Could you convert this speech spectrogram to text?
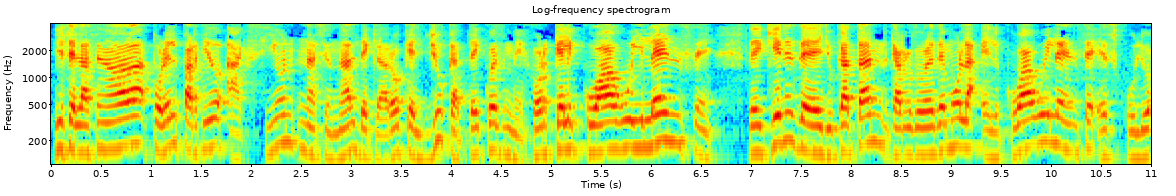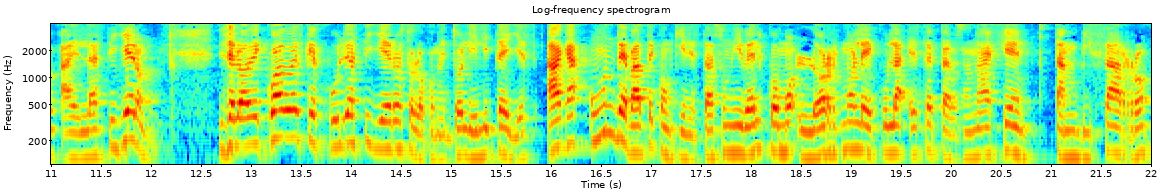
Dice, la senadora por el partido Acción Nacional declaró que el yucateco es mejor que el coahuilense. ¿De quién es de Yucatán? Carlos Loret de Mola. El coahuilense es Julio El Astillero. Dice, lo adecuado es que Julio Astillero, esto lo comentó Lili Telles, haga un debate con quien está a su nivel como Lord Molecula, este personaje tan bizarro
